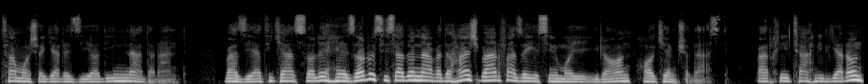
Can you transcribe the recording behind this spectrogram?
تماشاگر زیادی ندارند. وضعیتی که از سال 1398 بر فضای سینمای ایران حاکم شده است. برخی تحلیلگران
